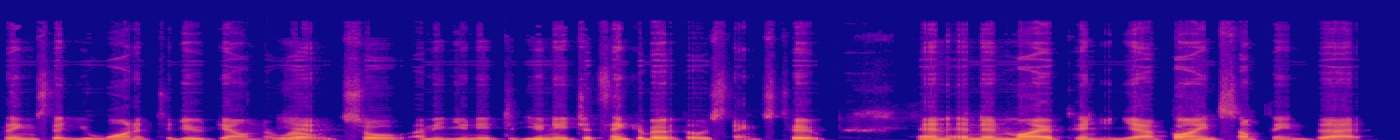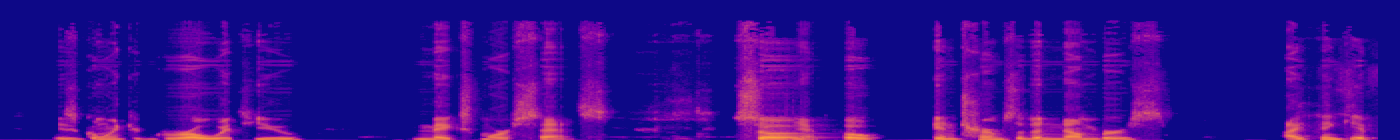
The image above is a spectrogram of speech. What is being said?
things that you want it to do down the road. Yeah. So I mean, you need to you need to think about those things too. And and in my opinion, yeah, buying something that is going to grow with you makes more sense. So yeah. in terms of the numbers, I think if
